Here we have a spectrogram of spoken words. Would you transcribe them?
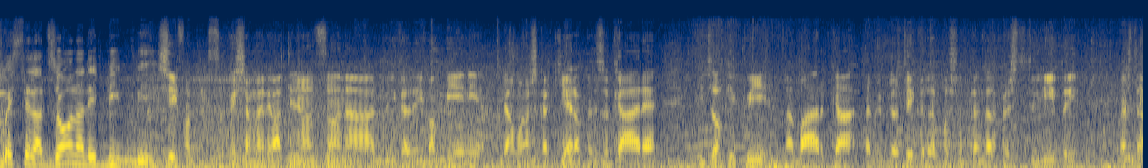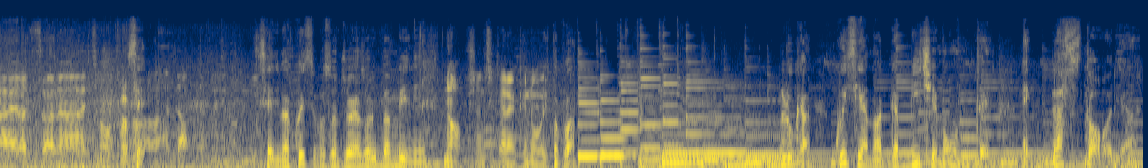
Questa è la zona dei bimbi. Sì Fabrizio, qui siamo arrivati nella zona ludica dei bambini, abbiamo la scacchiera per giocare, i giochi qui, la barca, la biblioteca dove possono prendere a prestito i libri. Questa è la zona diciamo proprio Se- adatta per i bambini. Senti, ma questi possono giocare solo i bambini? No, possiamo giocare anche noi. Ecco qua. Luca, qui siamo a Gabice Monte. E la storia,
